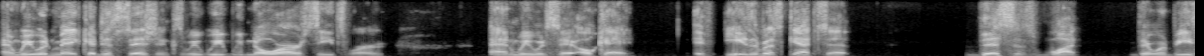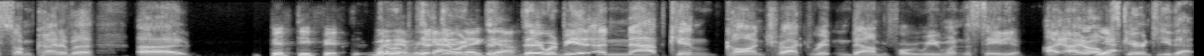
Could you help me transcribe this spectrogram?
and we would make a decision because we, we we know where our seats were, and we would say, okay, if either of us gets it, this is what there would be some kind of a uh 50 50 whatever there, yeah, there, would, like, yeah. there would be a, a, napkin contract written down before we went in the stadium i, I almost yeah. guarantee that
